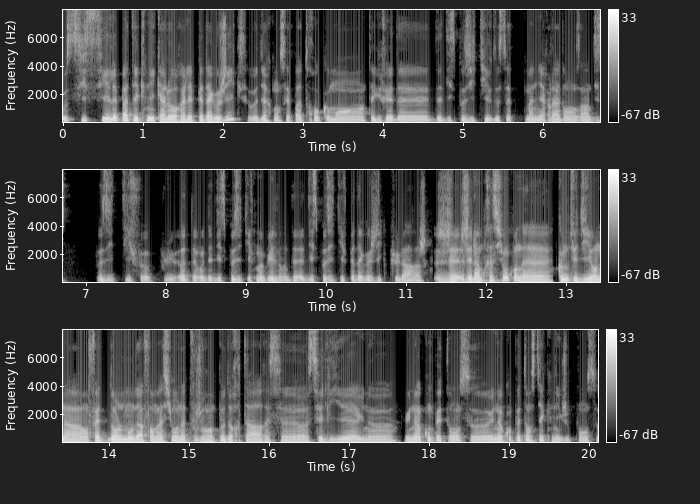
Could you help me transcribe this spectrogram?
ou si si elle est pas technique, alors elle est pédagogique? Ça veut dire qu'on sait pas trop comment intégrer des des dispositifs de cette manière-là dans un dispositif, heu, plus heu, des dispositifs mobiles, dans des dispositifs pédagogiques plus larges. J'ai l'impression qu'on est comme tu dis, on a en fait, dans le monde de la formation, on a toujours un peu de retard et c'est, c'est lié à une, une incompétence, une incompétence technique, je pense.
